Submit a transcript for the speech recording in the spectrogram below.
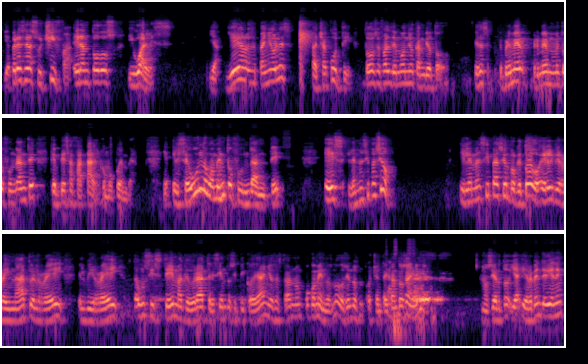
ya, pero esa era su chifa, eran todos iguales. Ya, llegan los españoles, Pachacuti, todo se fue al demonio, cambió todo. Ese es el primer, primer momento fundante que empieza fatal, como pueden ver. El segundo momento fundante es la emancipación. Y la emancipación, porque todo, el virreinato, el rey, el virrey, un sistema que dura 300 y pico de años, hasta no, un poco menos, ¿no? 280 y tantos años, ¿no es cierto? Y, y de repente vienen,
